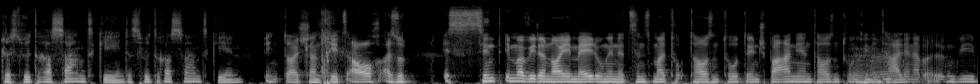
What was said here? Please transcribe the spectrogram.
Das wird rasant gehen, das wird rasant gehen. In Deutschland geht es auch. Also es sind immer wieder neue Meldungen. Jetzt sind es mal 1000 Tote in Spanien, 1000 Tote mhm. in Italien, aber irgendwie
